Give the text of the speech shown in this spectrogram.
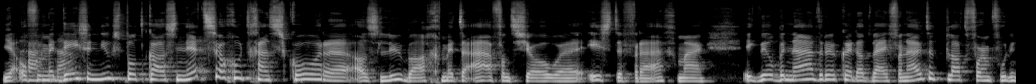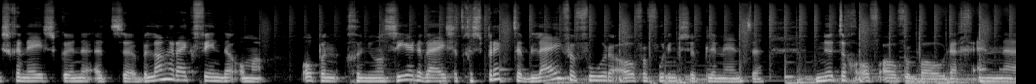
ja, of we met deze nieuwspodcast net zo goed gaan scoren als Lubach met de avondshow uh, is de vraag. Maar ik wil benadrukken dat wij vanuit het platform Voedingsgeneeskunde het uh, belangrijk vinden om een op een genuanceerde wijze het gesprek te blijven voeren over voedingssupplementen, nuttig of overbodig. En uh,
